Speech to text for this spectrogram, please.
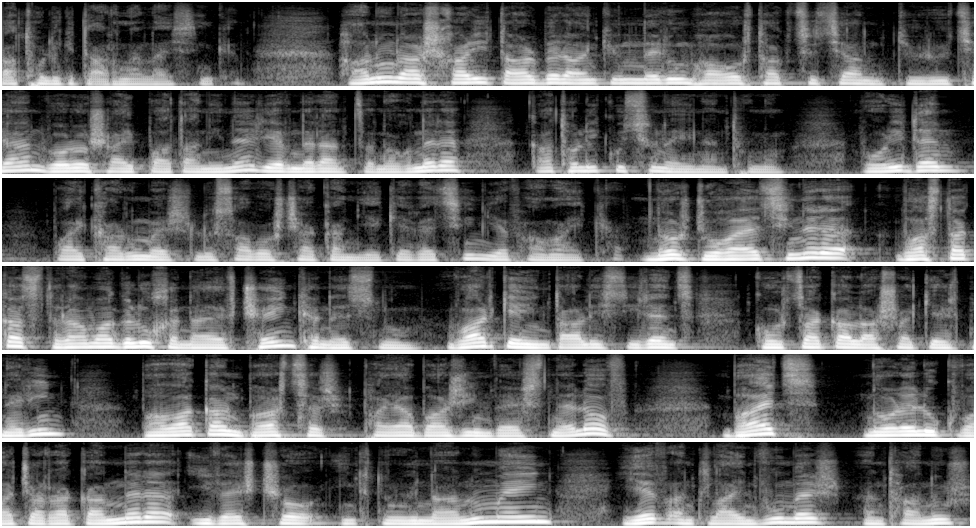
կաթոլիկ դառնալ այսինքն։ Հանուն աշխարի տարբեր անկյուններում հաղորդակցության դյուրության որոշ հայ պատանիներ եւ նրանց ծնողները կաթոլիկություն էին ընդունում, որի դեմ պայքարում էր լուսավորչական եկեղեցին եւ համայնքը։ Նոր ջուղայեցիները վաստակած դրամագլուխը նաեւ չէին քնեցնում, վարկ էին տալիս իրենց գործակալ աշակերտներին բավական բարձր փայաբաժին վերցնելով, բայց նորելուկ վաճառականները ի վերջո ինքնուրույնանում էին եւ ընդլայնվում էր ընդհանուր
